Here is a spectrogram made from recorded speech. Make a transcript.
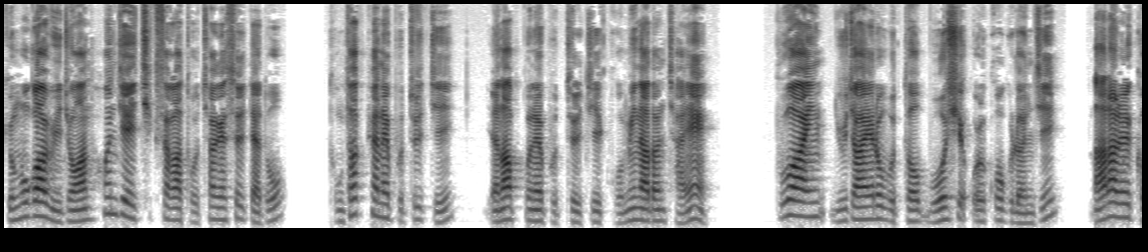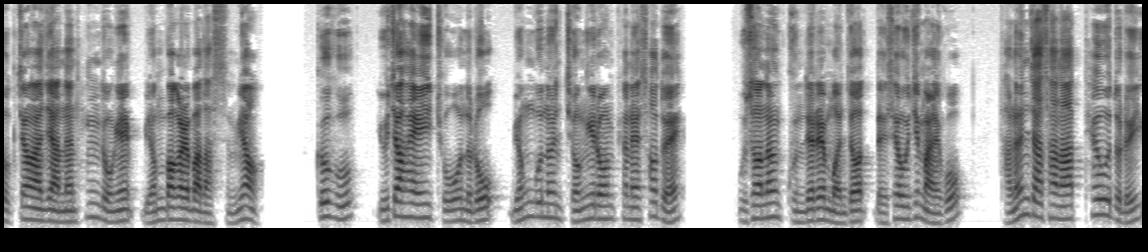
규모가 위조한 헌재의 칙사가 도착했을 때도 동탁편에 붙을지 연합군에 붙을지 고민하던 차에 부하인 유자해로부터 무엇이 옳고 그런지 나라를 걱정하지 않는 행동에 면박을 받았으며 그 후 유자해의 조언으로 명부는 정의로운 편에 서되 우선은 군대를 먼저 내세우지 말고 다른 자사나 태우들의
